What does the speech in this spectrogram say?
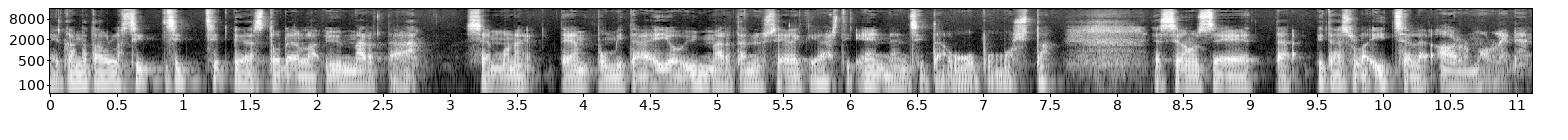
Ei kannata olla, sit, sit, sit pitäisi todella ymmärtää semmoinen temppu, mitä ei ole ymmärtänyt selkeästi ennen sitä uupumusta. Ja se on se, että pitäisi olla itselle armollinen.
